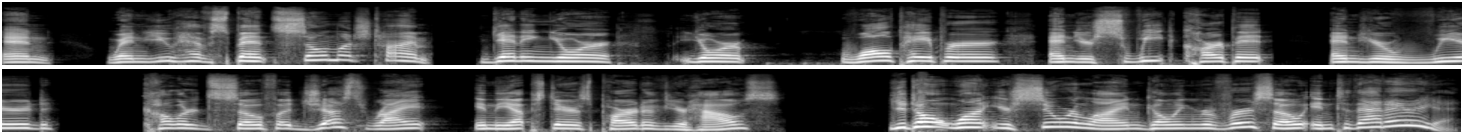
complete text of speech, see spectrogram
And when you have spent so much time getting your your wallpaper and your sweet carpet and your weird colored sofa just right in the upstairs part of your house, you don't want your sewer line going reverso into that area.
